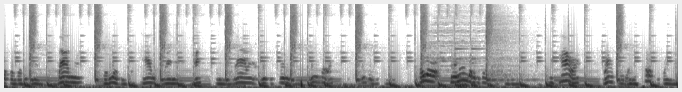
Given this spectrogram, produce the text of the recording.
wa kuongea banwa sheria za serikali kubana watu kwenye madara yanapofanya kuuza kwa hiyo kuna mengi yametokea na hawa watu wanahofu kwamba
